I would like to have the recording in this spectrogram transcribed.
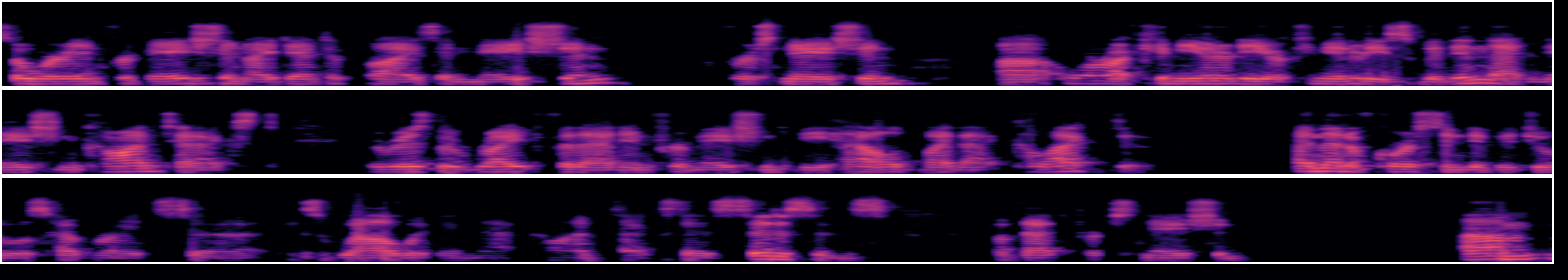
So where information identifies a nation, First Nation, uh, or a community or communities within that nation context, there is the right for that information to be held by that collective. And then, of course, individuals have rights uh, as well within that context as citizens of that First Nation. Um,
